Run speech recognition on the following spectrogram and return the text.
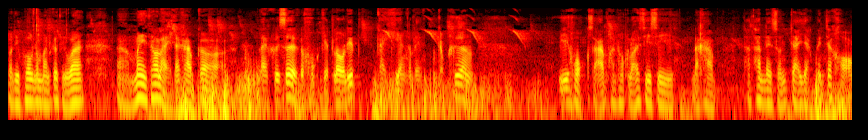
บริโภคน้ำมันก็ถือว่าไม่เท่าไหร่นะครับ ก็แลนด์ครูเซอร์ก็6 7โลลิตรใกล้เคียงกันเลย กับเครื่อง V6 3,600ซีซีนะครับ ถ้าท่านใดสนใจอยากเป็นเจ้าของ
